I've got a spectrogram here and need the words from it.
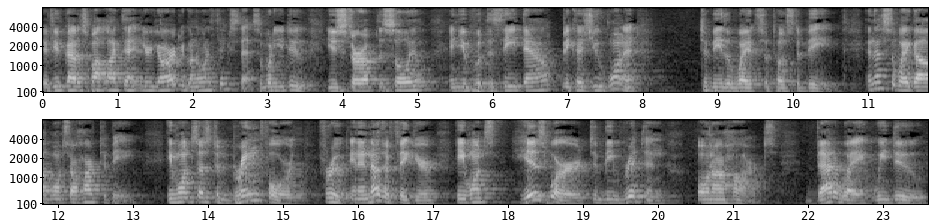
If you've got a spot like that in your yard, you're going to want to fix that. So what do you do? You stir up the soil and you put the seed down because you want it to be the way it's supposed to be. And that's the way God wants our heart to be. He wants us to bring forth fruit. In another figure, he wants his word to be written on our hearts. That way we do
